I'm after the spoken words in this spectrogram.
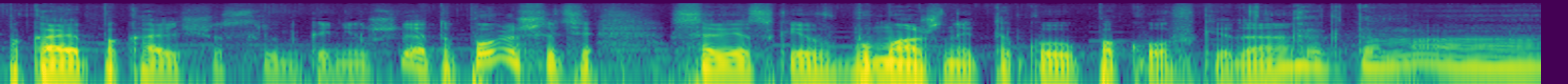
пока, пока еще с рынка не ушли. А ты помнишь эти советские в бумажной такой упаковке, да? Как там... а,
